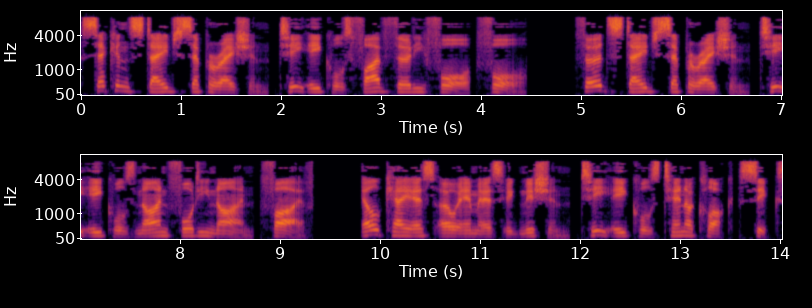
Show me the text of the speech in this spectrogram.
Second stage separation T equals 534 4. Third stage separation T equals 949 5. LKS-OMS ignition T equals 10 o'clock 6.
